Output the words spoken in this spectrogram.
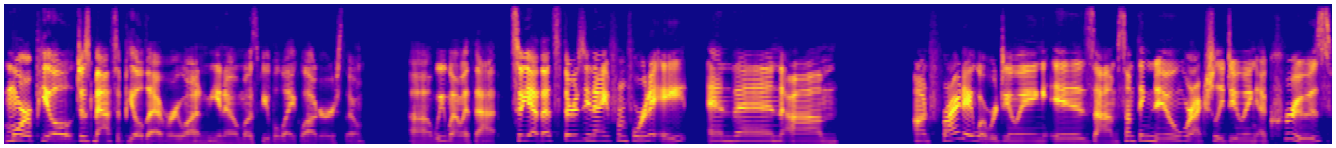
more appeal, just mass appeal to everyone. You know, most people like lager, so uh, we went with that. So yeah, that's Thursday night from four to eight, and then um, on Friday, what we're doing is um, something new. We're actually doing a cruise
